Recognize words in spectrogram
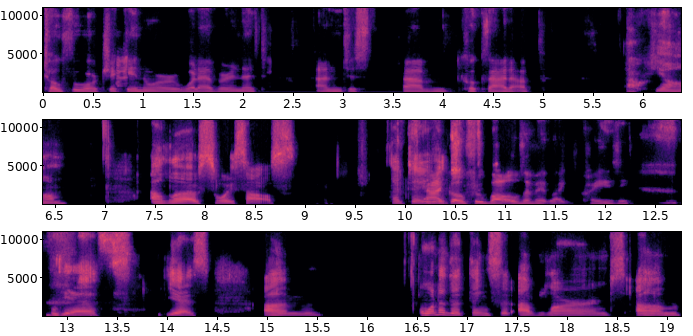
tofu or chicken or whatever in it, and just um, cook that up. Oh, yum. I love soy sauce. I do. I go through bottles of it like crazy. Yes. Yes. Um, one of the things that I've learned um,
